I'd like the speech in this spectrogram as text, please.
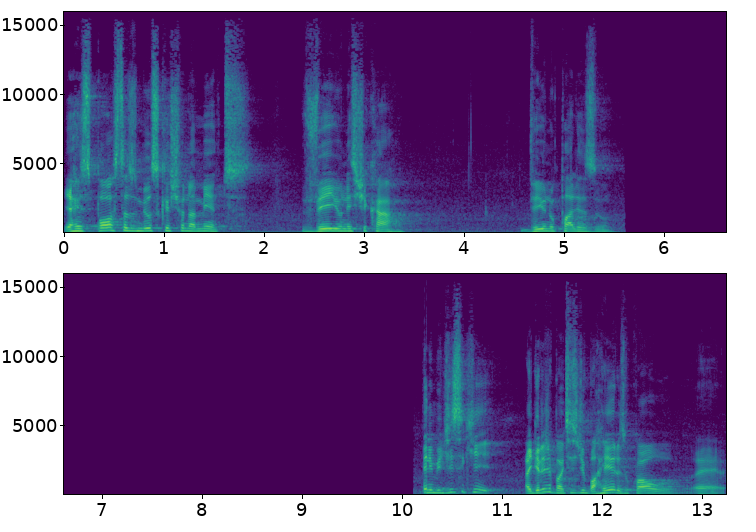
E a resposta dos meus questionamentos veio neste carro. Veio no Palio Azul. Ele me disse que a Igreja Batista de Barreiros, o qual é,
